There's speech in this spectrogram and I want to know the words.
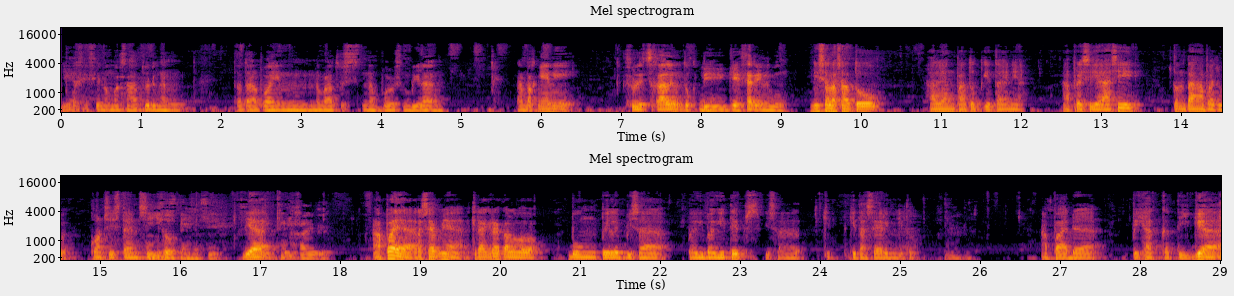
Iya. posisi nomor satu dengan total poin 669. Nampaknya ini sulit sekali untuk digeser ini Bung. Ini salah satu hal yang patut kita ini ya apresiasi tentang apa coba konsistensi. Yo. Dia apa ya resepnya? Kira-kira kalau Bung Philip bisa bagi-bagi tips bisa ki- kita sharing gitu. Apa ada pihak ketiga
